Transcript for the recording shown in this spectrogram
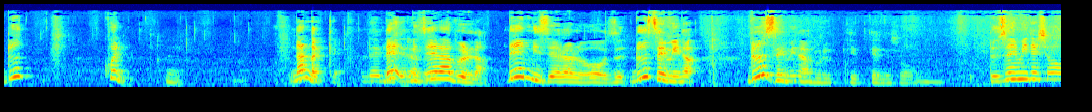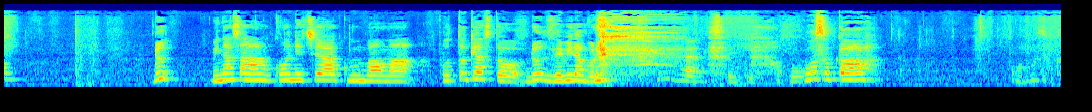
ルこれなんだっけ？レレ・ミゼラブル。だ。レ・ミゼラルをズル・ゼミナル・ゼミナブルって言ってるんでしょ？ルゼミでしょ？ル？皆さんこんにちはこんばんは。ポッドキャストル・ゼミナブル。素敵。おごそかおごそか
